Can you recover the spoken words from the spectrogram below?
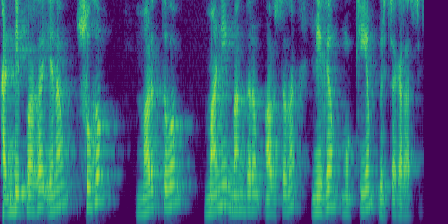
கண்டிப்பாக ஏன்னா சுகம் மருத்துவம் மணி மந்திரம் அவசரம் மிக முக்கியம் விருச்சகராசிக்கு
